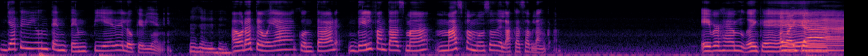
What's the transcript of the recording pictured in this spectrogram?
ya te di un tentempié de lo que viene. Ahora te voy a contar del fantasma más famoso de la Casa Blanca. Abraham Lincoln. Oh my god.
